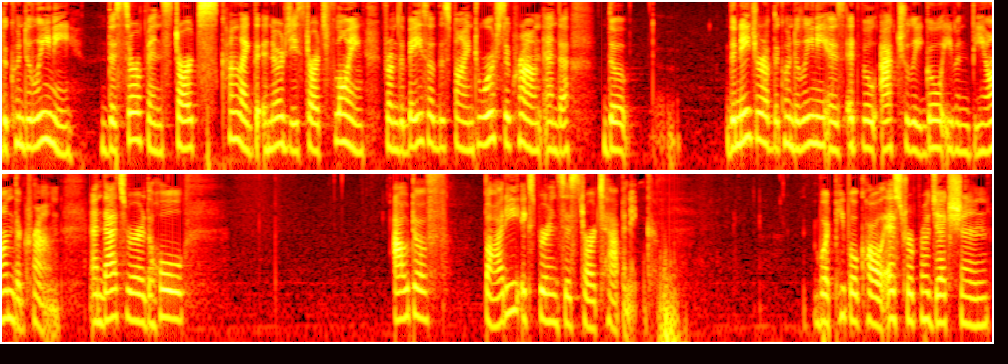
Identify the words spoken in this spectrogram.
the kundalini, the serpent starts kind of like the energy starts flowing from the base of the spine towards the crown and the the the nature of the kundalini is it will actually go even beyond the crown. And that's where the whole out of body experiences starts happening. What people call astral projection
